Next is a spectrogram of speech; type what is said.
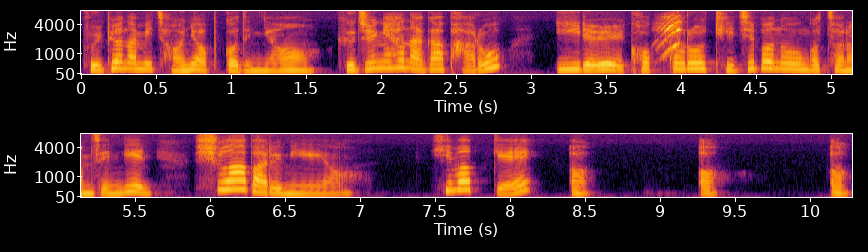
불편함이 전혀 없거든요. 그 중에 하나가 바로 이를 거꾸로 뒤집어 놓은 것처럼 생긴 슈아 발음이에요. 힘없게 어, 어, 어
